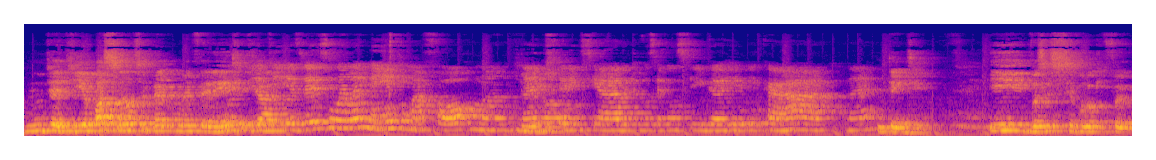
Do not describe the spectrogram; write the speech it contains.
no dia a dia, passando, você pega como referência e dia já. dia. Às vezes um elemento, uma forma né, diferenciada que você consiga replicar, né? Entendi. E você, você falou que foi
